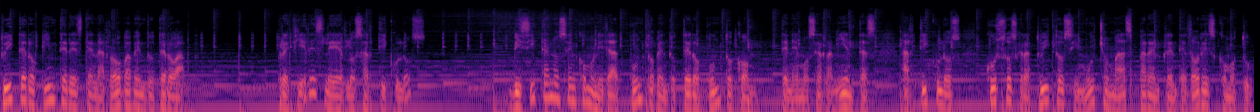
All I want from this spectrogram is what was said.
Twitter o Pinterest en arroba venduteroapp. ¿Prefieres leer los artículos? Visítanos en comunidad.vendutero.com. Tenemos herramientas, artículos, cursos gratuitos y mucho más para emprendedores como tú.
